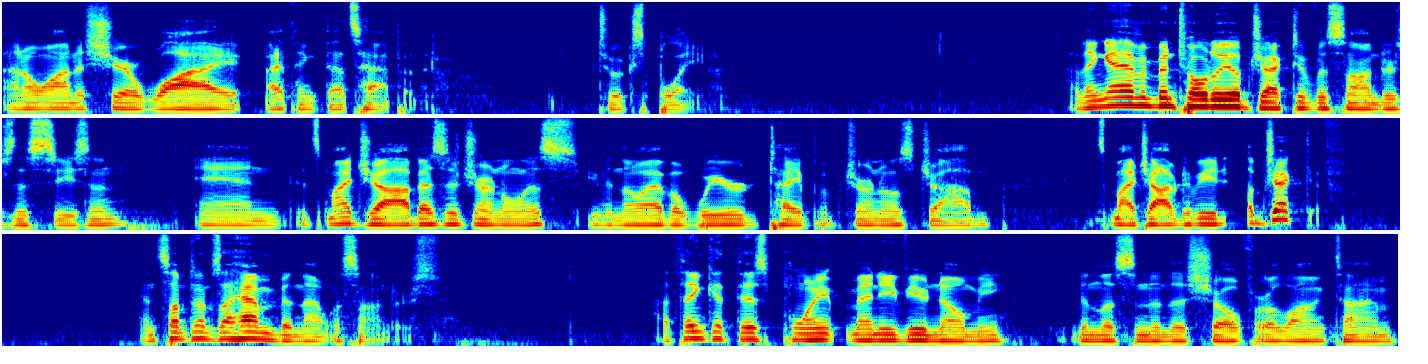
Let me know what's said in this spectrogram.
And I want to share why I think that's happened to explain. I think I haven't been totally objective with Saunders this season. And it's my job as a journalist, even though I have a weird type of journalist job, it's my job to be objective. And sometimes I haven't been that with Saunders. I think at this point, many of you know me, been listening to this show for a long time.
